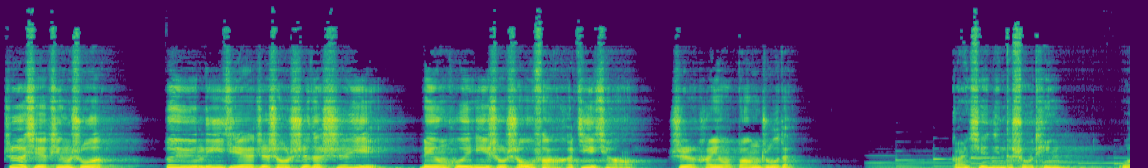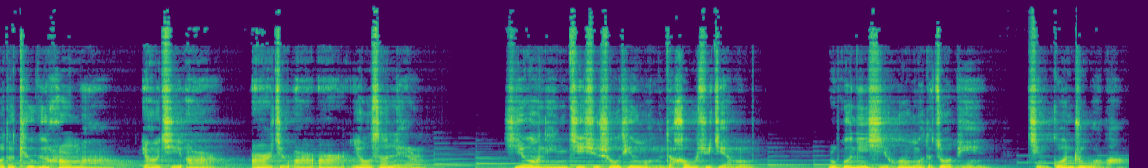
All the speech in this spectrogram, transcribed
这些评说对于理解这首诗的诗意、领会艺术手法和技巧是很有帮助的。感谢您的收听，我的 QQ 号码幺七二二九二二幺三零，希望您继续收听我们的后续节目。如果您喜欢我的作品，请关注我吧。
